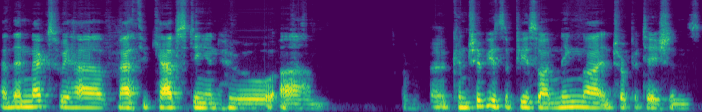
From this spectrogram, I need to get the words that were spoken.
And then next we have Matthew Kapstein, who um, uh, contributes a piece on Nyingma interpretations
